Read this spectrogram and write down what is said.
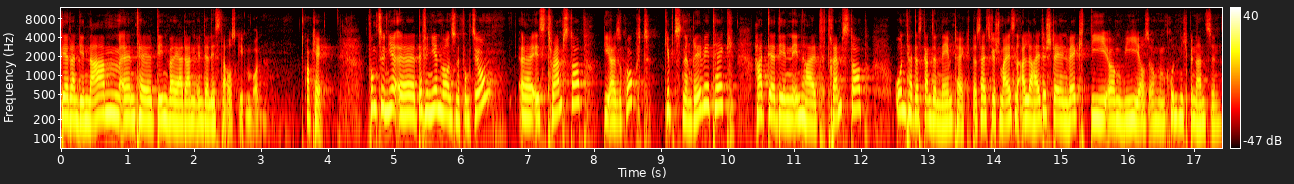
der dann den Namen enthält, den wir ja dann in der Liste ausgeben wollen. Okay, Funktionier äh, definieren wir uns eine Funktion äh, ist Tramstop, die also guckt, gibt es einen Rewe-Tag, hat der den Inhalt Tramstop und hat das ganze Name-Tag. Das heißt, wir schmeißen alle Haltestellen weg, die irgendwie aus irgendeinem Grund nicht benannt sind.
